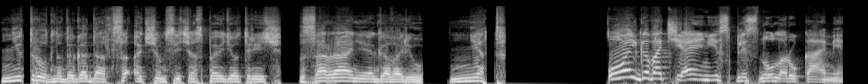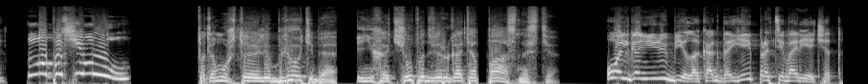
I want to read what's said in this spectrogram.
«Нетрудно догадаться, о чем сейчас пойдет речь. Заранее говорю, нет». Ольга в отчаянии всплеснула руками. «Ну почему?» «Потому что я люблю тебя и не хочу подвергать опасности». Ольга не любила, когда ей противоречат.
